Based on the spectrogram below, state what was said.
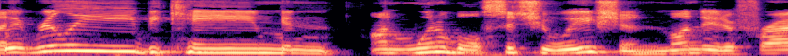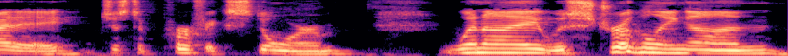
It really became an unwinnable situation monday to friday just a perfect storm. When i was struggling on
